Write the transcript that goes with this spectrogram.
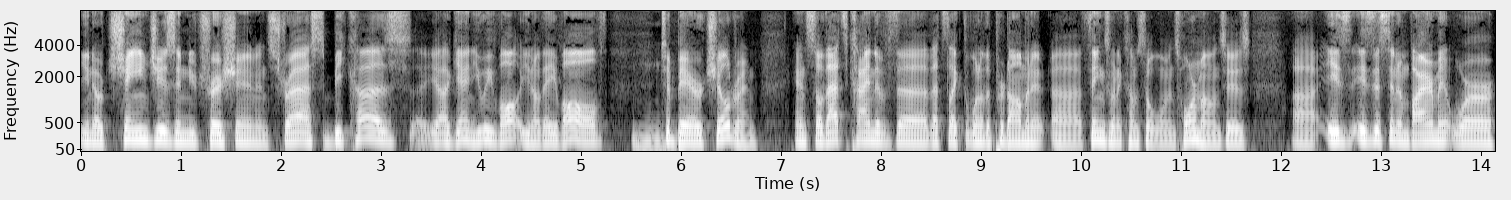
you know changes in nutrition and stress because uh, again you evolve you know they evolved to bear children. And so that's kind of the that's like the, one of the predominant uh, things when it comes to a woman's hormones is uh, is is this an environment where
